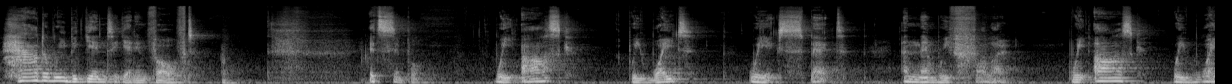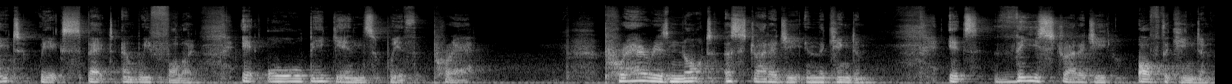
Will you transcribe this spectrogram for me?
how do we begin to get involved? It's simple. We ask, we wait, we expect, and then we follow. We ask, we wait, we expect, and we follow. It all begins with prayer. Prayer is not a strategy in the kingdom, it's the strategy of the kingdom.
